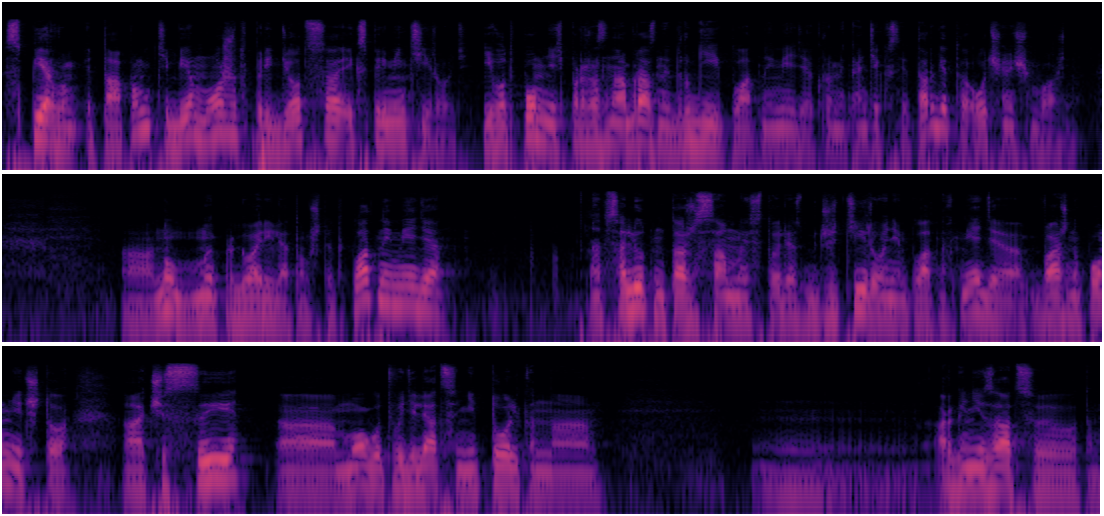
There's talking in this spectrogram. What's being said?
с первым этапом тебе, может, придется экспериментировать. И вот помнить про разнообразные другие платные медиа, кроме контекста и таргета, очень-очень важно. А, ну, мы проговорили о том, что это платные медиа. Абсолютно та же самая история с бюджетированием платных медиа. Важно помнить, что а, часы а, могут выделяться не только на организацию там,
